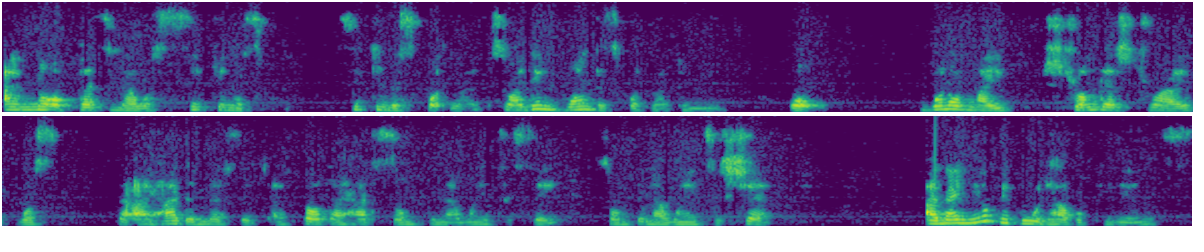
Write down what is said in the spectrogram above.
I'm not a person that was seeking a, seeking the spotlight. So I didn't want the spotlight on me. But one of my strongest drive was that I had a message. I thought I had something I wanted to say, something I wanted to share. And I knew people would have opinions.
